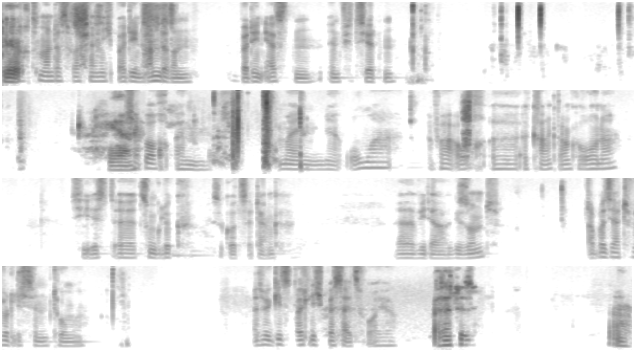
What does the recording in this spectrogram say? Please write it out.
Ja. Macht man das wahrscheinlich bei den anderen, bei den ersten Infizierten. Ich Ja. habe auch, ähm, meine Oma war auch äh, erkrankt an Corona. Sie ist äh, zum Glück, also Gott sei Dank, äh, wieder gesund. Aber sie hatte wirklich Symptome. Also ihr geht es deutlich besser als vorher. Was hat es? Ah,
